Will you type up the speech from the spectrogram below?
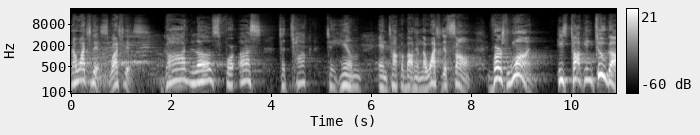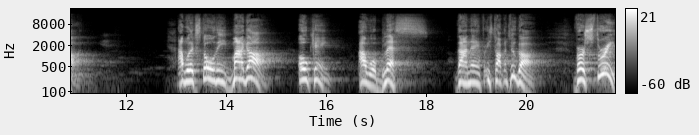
Now, watch this. Watch this. God loves for us to talk to Him and talk about Him. Now, watch this song. Verse one He's talking to God. I will extol thee, my God, O King. I will bless thy name. He's talking to God. Verse three,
